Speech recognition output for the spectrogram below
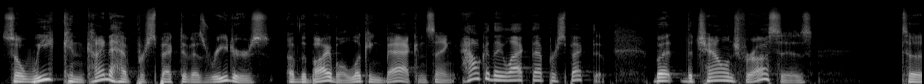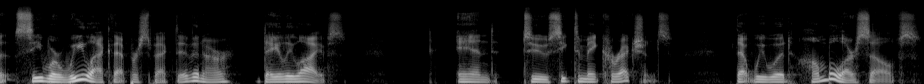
So we can kind of have perspective as readers of the Bible looking back and saying, how could they lack that perspective? But the challenge for us is to see where we lack that perspective in our daily lives and to seek to make corrections that we would humble ourselves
